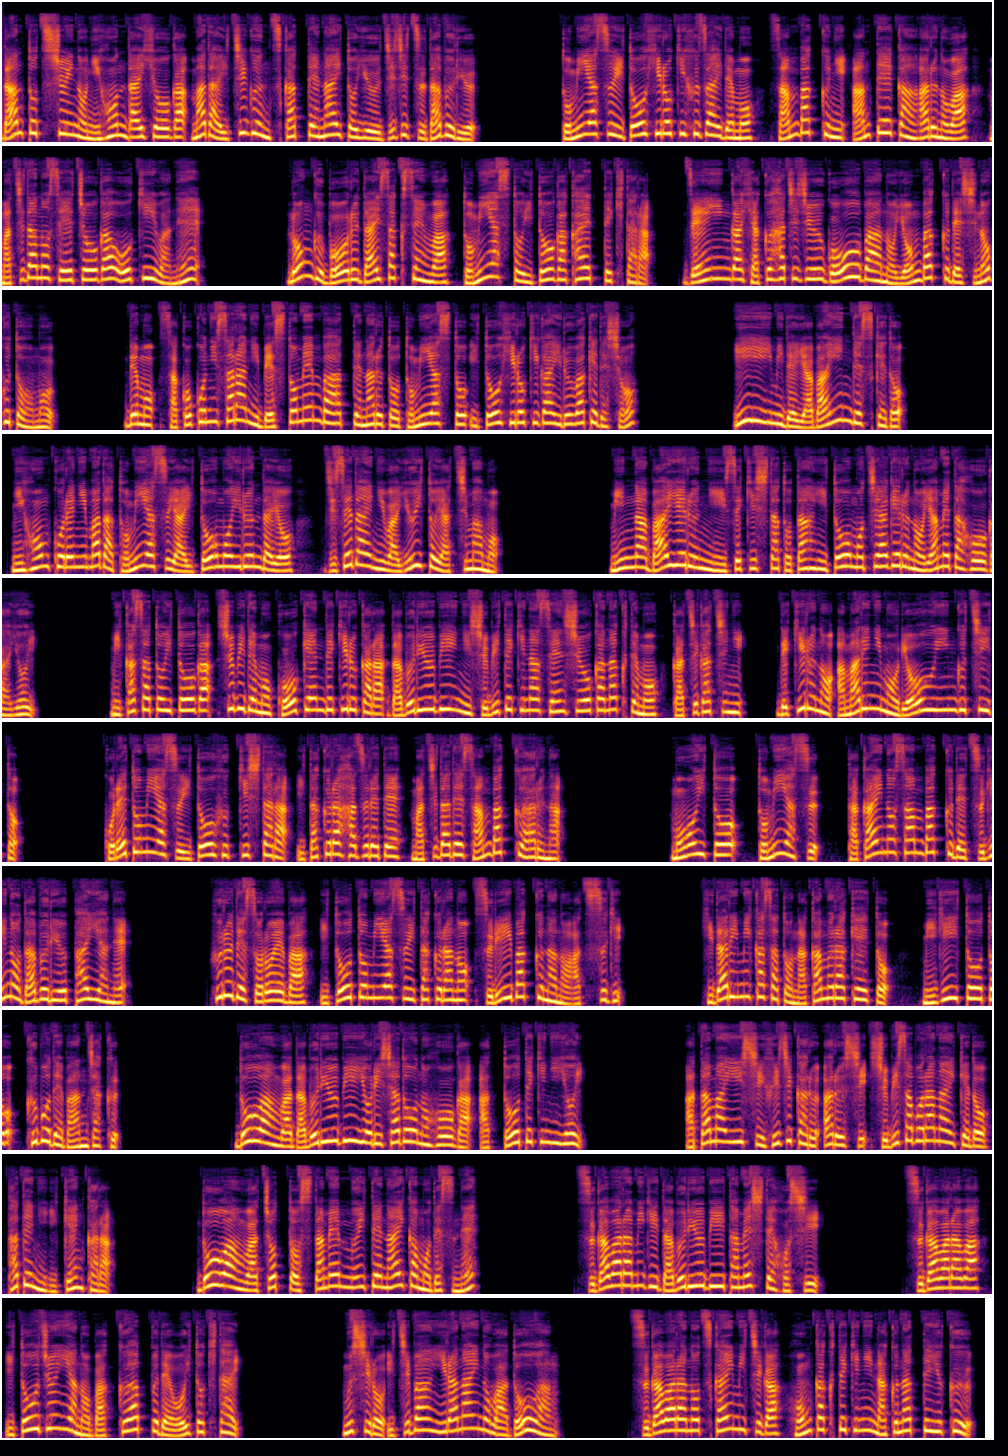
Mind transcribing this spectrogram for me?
ダントツ首位の日本代表がまだ1軍使ってないという事実 W。富安伊藤弘樹不在でも3バックに安定感あるのは町田の成長が大きいわね。ロングボール大作戦は富安と伊藤が帰ってきたら全員が185オーバーの4バックでしのぐと思う。でもさここにさらにベストメンバーってなると富安と伊藤弘樹がいるわけでしょ？いい意味でやばいんですけど。日本これにまだ富安や伊藤もいるんだよ。次世代にはユイトやチマも。みんなバイエルンに移籍した途端伊藤持ち上げるのやめた方が良い。三笠と伊藤が守備でも貢献できるから WB に守備的な選手置かなくてもガチガチに。できるのあまりにも両ウイングチート。これ富安伊藤復帰したら板倉外れて町田で3バックあるな。もう伊藤、富安、高井の3バックで次の W パイやね。フルで揃えば伊藤富安板倉の3バックなの厚すぎ。左三笠と中村圭と、右伊藤と久保で盤石。同案は WB よりシャドウの方が圧倒的に良い。頭いいしフィジカルあるし守備サボらないけど縦に行けんから。同案はちょっとスタメン向いてないかもですね。菅原右 WB 試してほしい。菅原は伊藤淳也のバックアップで置いときたい。むしろ一番いらないのは同案。菅原の使い道が本格的になくなってゆく。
